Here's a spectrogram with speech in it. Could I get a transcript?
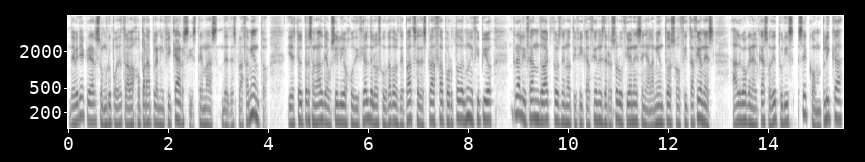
debería crearse un grupo de trabajo para planificar sistemas de desplazamiento. Y es que el personal de auxilio judicial de los juzgados de paz se desplaza por todo el municipio realizando actos de notificaciones de resoluciones, señalamientos o citaciones, algo que en el caso de Turís se complica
